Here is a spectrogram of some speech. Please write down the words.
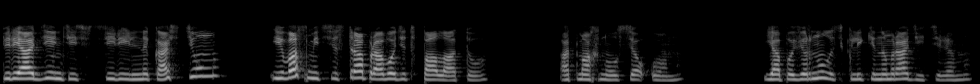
Переоденьтесь в стерильный костюм и вас медсестра проводит в палату», — отмахнулся он. Я повернулась к Ликиным родителям,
